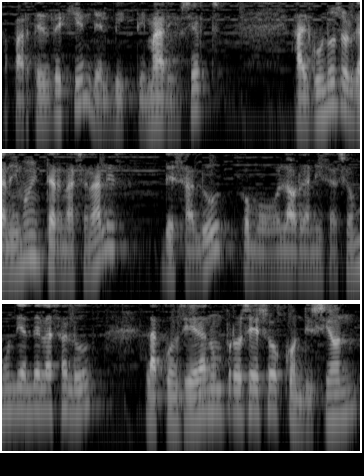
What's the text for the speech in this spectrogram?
¿A partir de quién? Del victimario, ¿cierto? Algunos organismos internacionales de salud, como la Organización Mundial de la Salud, la consideran un proceso o condición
